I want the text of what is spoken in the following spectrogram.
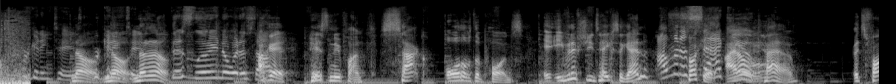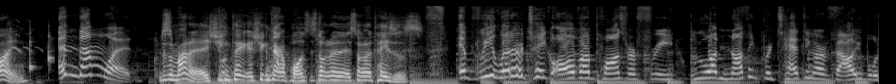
it. We're getting tased. No, We're getting no, tased. no, no, no. There's literally no way to stop Okay, it. here's the new plan. Sack all of the pawns. Even if she takes again, I'm gonna fuck sack it. I don't care. It's fine. And then what? It doesn't matter. If she can take if she can take our pawns, it's not gonna it's not gonna tase us. If we let her take all of our pawns for free, we will have nothing protecting our valuable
